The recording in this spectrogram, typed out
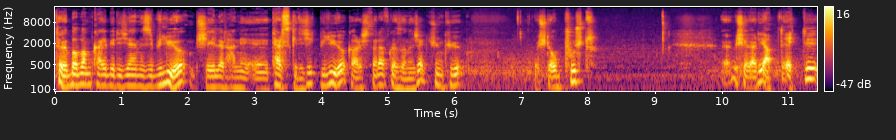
Tabii babam kaybedeceğimizi biliyor. Bir şeyler hani e, ters gidecek biliyor. Karşı taraf kazanacak. Çünkü işte o puşt e, bir şeyler yaptı, etti.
